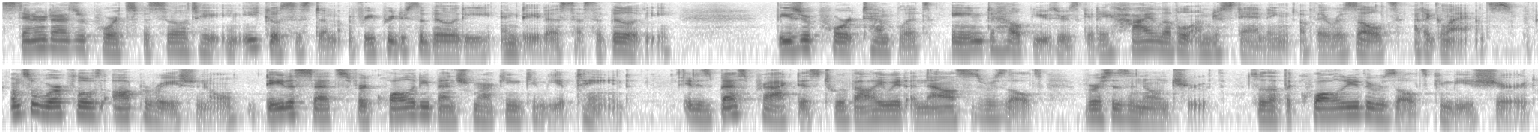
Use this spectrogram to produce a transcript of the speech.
standardized reports facilitate an ecosystem of reproducibility and data accessibility. These report templates aim to help users get a high-level understanding of their results at a glance. Once a workflow is operational, data sets for quality benchmarking can be obtained. It is best practice to evaluate analysis results versus a known truth, so that the quality of the results can be assured.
